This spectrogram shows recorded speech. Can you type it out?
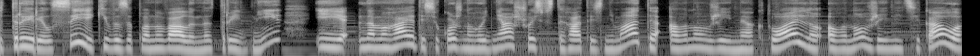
чи три рілси, які ви запланували на три дні, і намагаєтеся кожного дня щось встигати знімати, а воно вже й не актуально, а воно вже й не цікаво,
